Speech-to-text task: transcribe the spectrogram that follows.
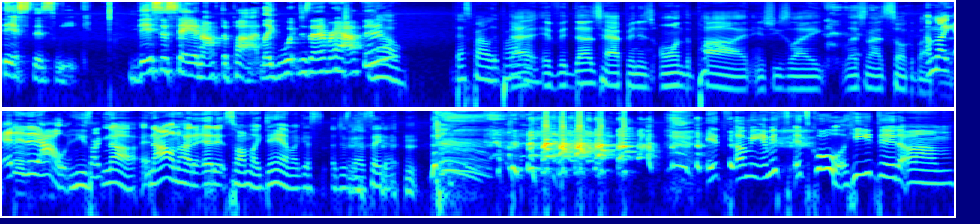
this this week. This is staying off the pod. Like, what, does that ever happen? No, that's probably the problem. That if it does happen is on the pod and she's like, let's not talk about it. I'm like, that. edit it out, and he's like, nah, and I don't know how to edit, so I'm like, damn, I guess I just gotta say that. it's, I mean, I mean, it's, it's cool. He did um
